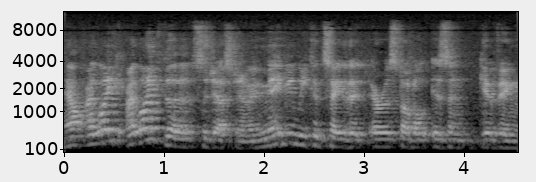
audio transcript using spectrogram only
Now, I like, I like the suggestion. I mean, maybe we could say that Aristotle isn't giving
